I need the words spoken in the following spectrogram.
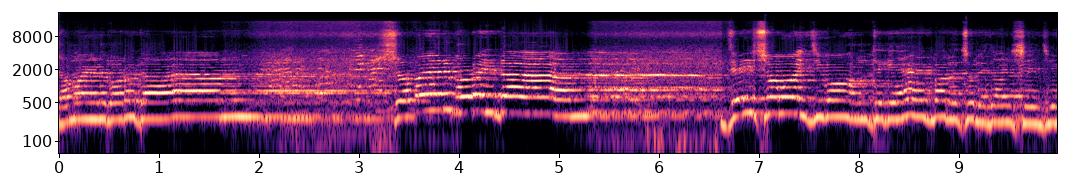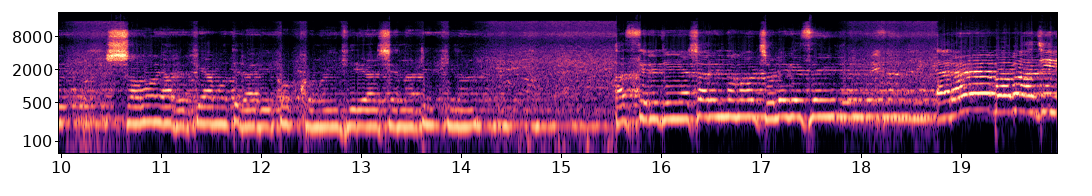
সময়ের বড় দাম, সময়ের বড়ই দাম। যেই সময় জীবন থেকে একবার চলে যায়, সেই যে সময় আর কেয়ামতের আগে কখনোই ফিরে আসে না, ঠিক কিনা? আজকের যে আশারের নামাজ চলে গেছে। বাবাজি,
